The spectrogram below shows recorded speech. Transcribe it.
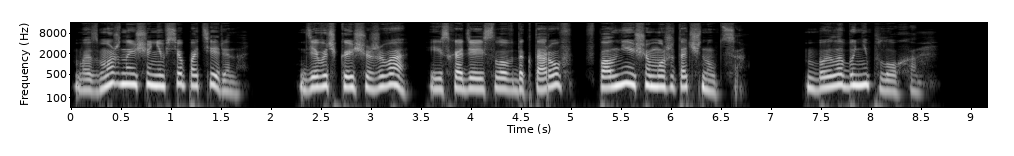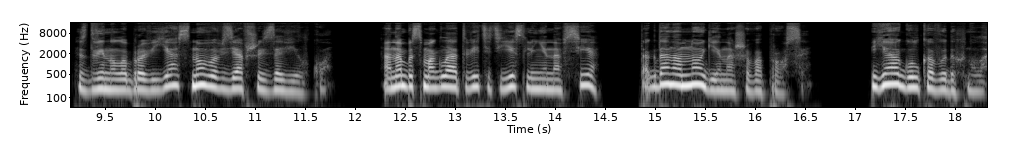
Возможно, еще не все потеряно. Девочка еще жива, и, исходя из слов докторов, вполне еще может очнуться. Было бы неплохо. Сдвинула брови я, снова взявшись за вилку. Она бы смогла ответить, если не на все, тогда на многие наши вопросы. Я гулко выдохнула.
